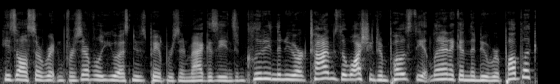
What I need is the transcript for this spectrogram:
He's also written for several U.S. newspapers and magazines, including the New York Times, the Washington Post, the Atlantic, and the New Republic.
